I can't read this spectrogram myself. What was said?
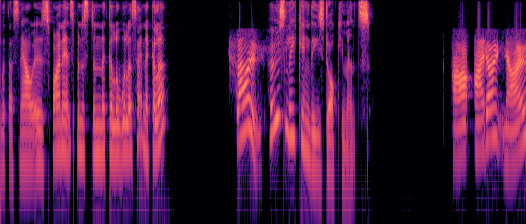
With us now is Finance Minister Nicola Willis. Hey, Nicola. Hello. Who's leaking these documents? Uh, I don't know,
